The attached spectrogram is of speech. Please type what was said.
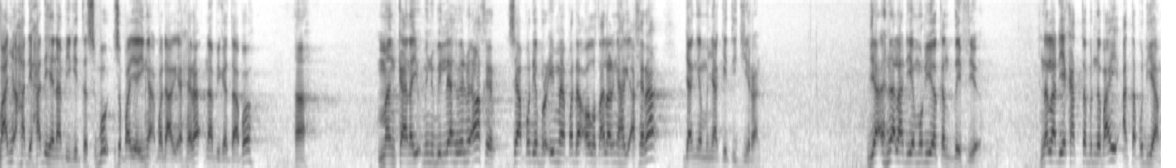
banyak hadis-hadis yang Nabi kita sebut supaya ingat pada hari akhirat. Nabi kata apa? Ha, Man kana yu'minu billahi wal akhir. Siapa dia beriman pada Allah Taala dengan hari akhirat, jangan menyakiti jiran. Hendaklah dia muliakan dhaif dia. Hendaklah dia kata benda baik ataupun diam.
